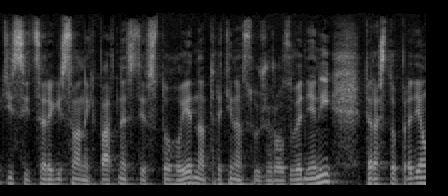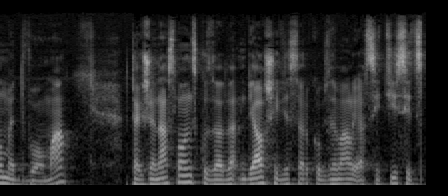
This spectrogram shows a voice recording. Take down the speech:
tisíc registrovaných partnerstiev, z toho jedna tretina sú už rozvedení. Teraz to predelme dvoma. Takže na Slovensku za ďalších 10 rokov sme mali asi 1500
